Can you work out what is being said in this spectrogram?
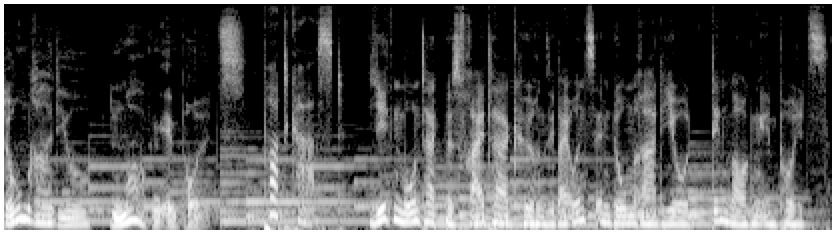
Domradio Morgenimpuls. Podcast. Jeden Montag bis Freitag hören Sie bei uns im Domradio den Morgenimpuls.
